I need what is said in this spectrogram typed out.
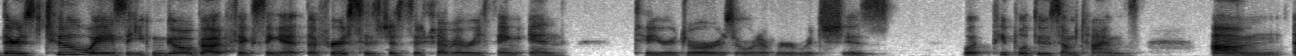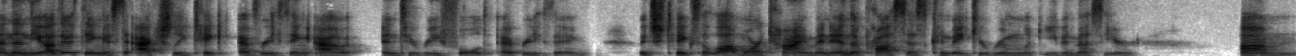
there's two ways that you can go about fixing it. The first is just to shove everything in to your drawers or whatever, which is what people do sometimes. Um, and then the other thing is to actually take everything out and to refold everything, which takes a lot more time and in the process can make your room look even messier. Um,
